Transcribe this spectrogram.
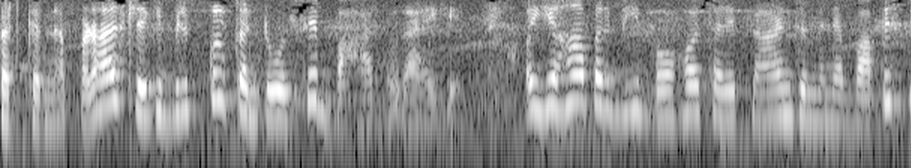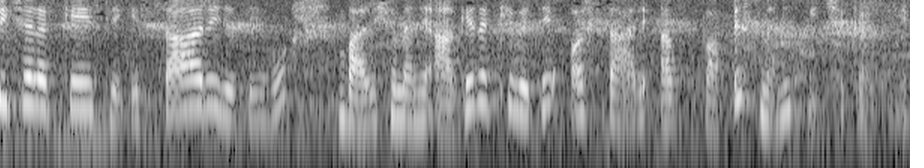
कट करना पड़ा इसलिए कि बिल्कुल कंट्रोल से बाहर हो रहा है ये। और यहाँ पर भी बहुत सारे प्लांट जो मैंने वापस पीछे रखे, इसलिए कि सारे जो थे वो बारिश में मैंने आगे रखे हुए थे और सारे अब वापस मैंने पीछे कर दिए।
